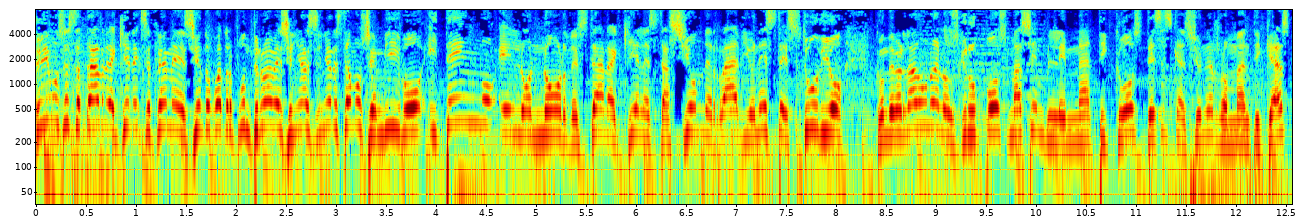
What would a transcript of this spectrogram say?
Seguimos esta tarde aquí en XFM 104.9, señoras y señores, estamos en vivo y tengo el honor de estar aquí en la estación de radio, en este estudio, con de verdad uno de los grupos más emblemáticos de esas canciones románticas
